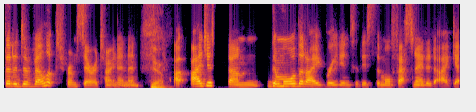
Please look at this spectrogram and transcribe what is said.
that are developed from serotonin, and yeah, I, I just um, the more that I read into this, the more fascinated I get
